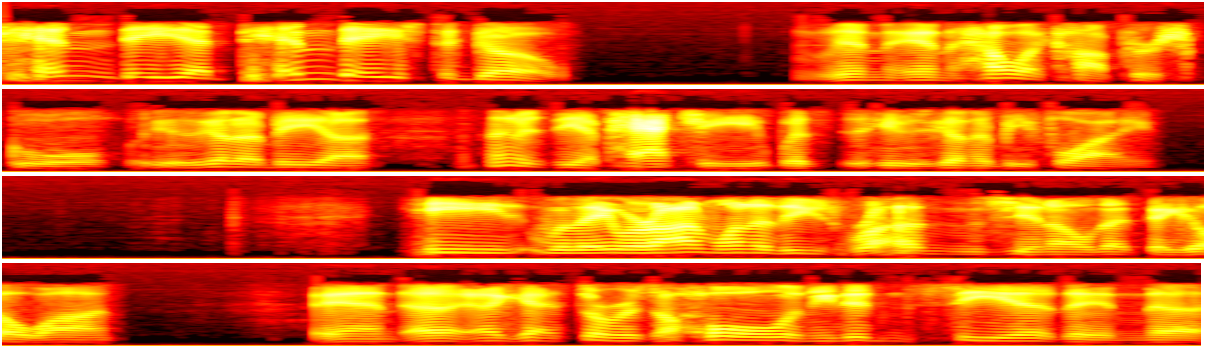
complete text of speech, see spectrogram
ten day he had ten days to go in in helicopter school. He was going to be a, I think it was the Apache was he was going to be flying. He well, they were on one of these runs, you know, that they go on, and uh, I guess there was a hole and he didn't see it, and uh,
